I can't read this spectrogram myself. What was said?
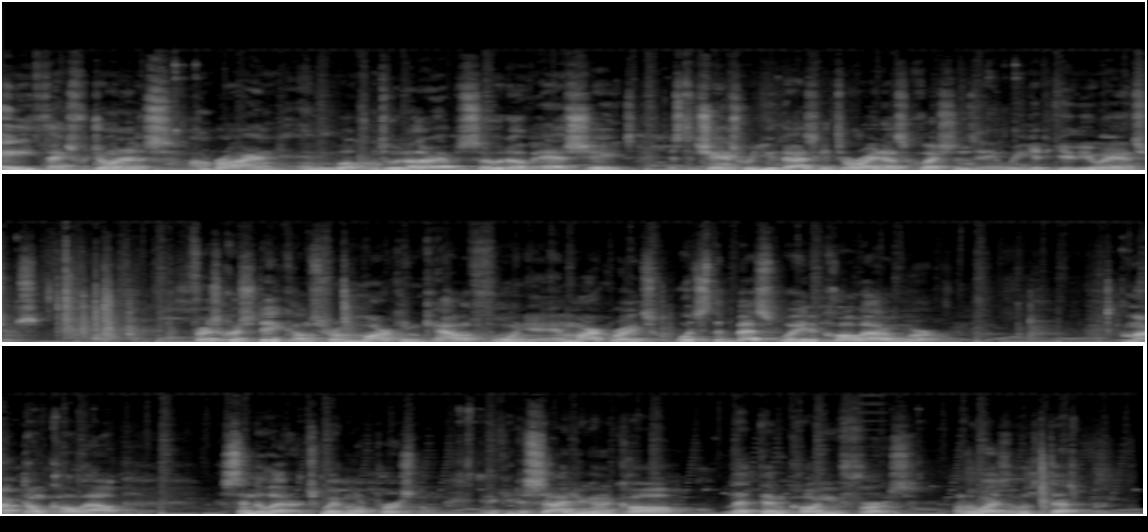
Hey, thanks for joining us. I'm Brian, and welcome to another episode of Ask Shades. It's the chance where you guys get to write us questions and we get to give you answers. First question today comes from Mark in California, and Mark writes, What's the best way to call out of work? Mark, don't call out. Send a letter, it's way more personal. And if you decide you're gonna call, let them call you first. Otherwise, it looks desperate.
